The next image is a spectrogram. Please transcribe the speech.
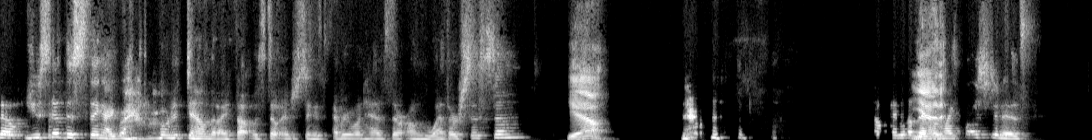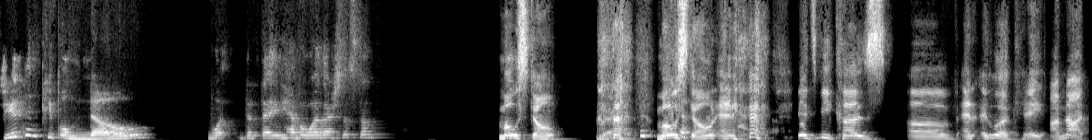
So you said this thing, I wrote it down that I thought was so interesting is everyone has their own weather system. Yeah. Oh, I love yeah. that. my question is, do you think people know what that they have a weather system? Most don't. Yeah. Most don't. And it's because of, and, and look, hey, I'm not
